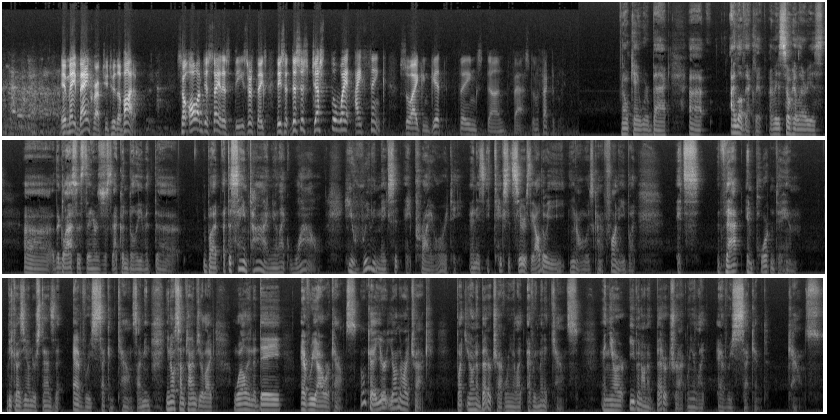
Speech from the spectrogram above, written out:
it may bankrupt you to the bottom. So all I'm just saying is these are things, these are, this is just the way I think so I can get things done fast and effectively. Okay, we're back. Uh, I love that clip. I mean, it's so hilarious. Uh, the glasses thing, I was just, I couldn't believe it. Uh, but at the same time, you're like, wow, he really makes it a priority. And it's, he takes it seriously, although he, you know, it was kind of funny, but it's that important to him because he understands that every second counts. I mean, you know, sometimes you're like, well, in a day, every hour counts. Okay, you're, you're on the right track. But you're on a better track when you're like, every minute counts. And you're even on a better track when you're like, every second counts.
